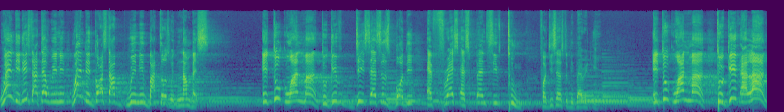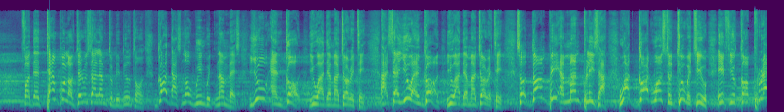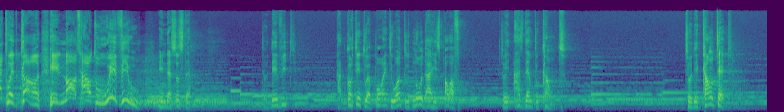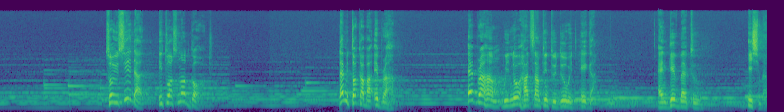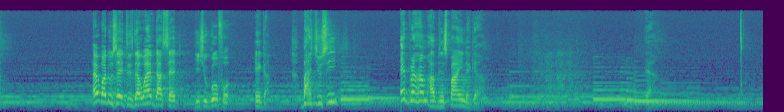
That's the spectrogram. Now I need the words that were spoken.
When did he start winning? When did God start winning battles with numbers? It took one man to give Jesus' body a fresh, expensive tomb for Jesus to be buried in. It took one man to give a land for the temple of Jerusalem to be built on. God does not win with numbers. You and God, you are the majority. I say, You and God, you are the majority. So don't be a man pleaser. What God wants to do with you, if you cooperate with God, He knows how to weave you in the system. So David had gotten to a point he wanted to know that he's powerful. So he asked them to count. So they counted. So you see that it was not God. Let me talk about Abraham. Abraham, we know, had something to do with Hagar and gave birth to Ishmael. Everybody will say it is the wife that said he should go for Hagar. But you see, Abraham had been spying the girl. Yeah.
